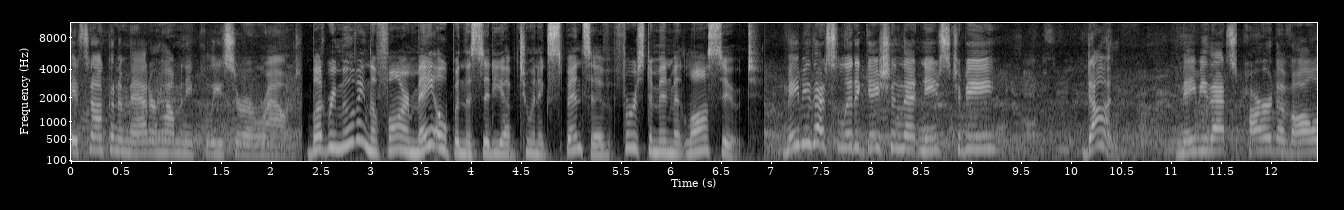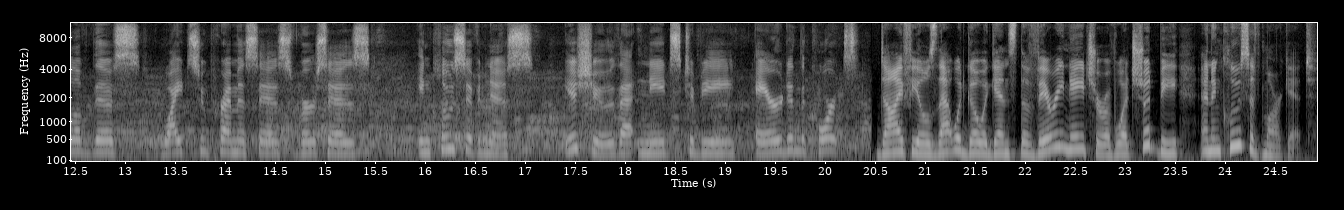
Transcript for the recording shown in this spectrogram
it's not going to matter how many police are around. But removing the farm may open the city up to an expensive First Amendment lawsuit. Maybe that's litigation that needs to be done. Maybe that's part of all of this white supremacist versus inclusiveness issue that needs to be aired in the courts. Dye feels that would go against the very nature of what should be an inclusive market.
